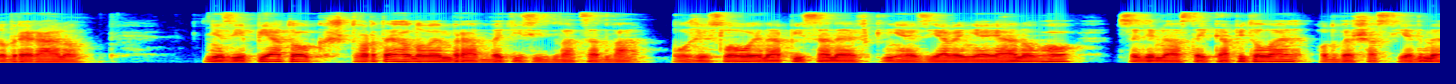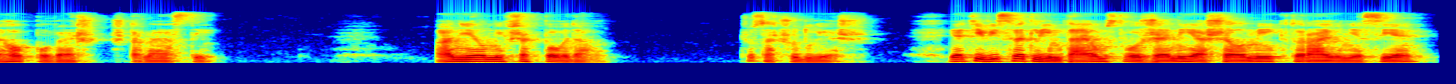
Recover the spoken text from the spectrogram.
Dobré ráno. Dnes je piatok 4. novembra 2022. Božie slovo je napísané v knihe Zjavenia Jánovho v 17. kapitole od verša 7. po verš 14. Aniel mi však povedal, čo sa čuduješ? Ja ti vysvetlím tajomstvo ženy a šelmy, ktorá ju nesie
